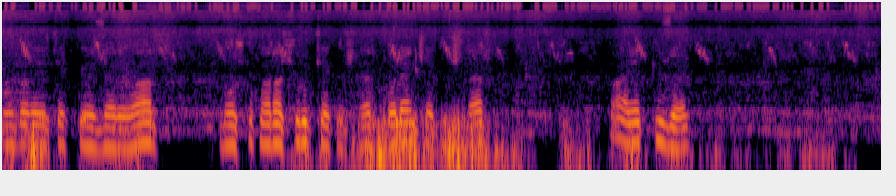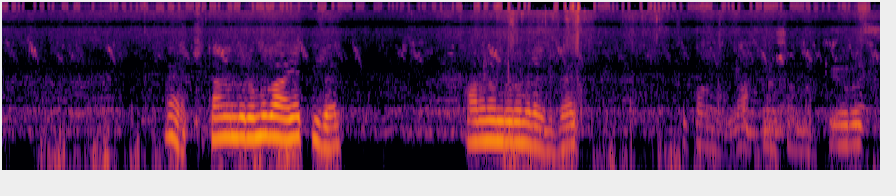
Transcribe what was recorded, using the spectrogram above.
Burada da erkek gözleri var. Boşluklara şurup çekmişler. Polen çekmişler. Gayet güzel. Evet, çıtanın durumu gayet güzel. Arının durumu da güzel. Subhanallah, maşallah diyoruz.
